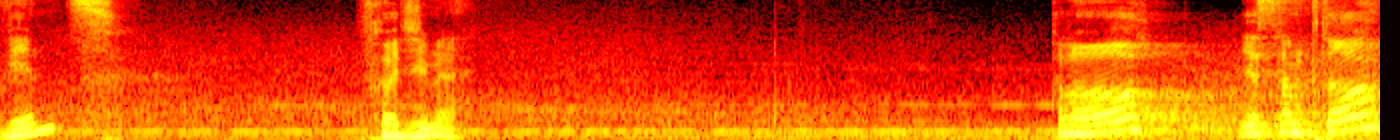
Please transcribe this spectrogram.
Więc wchodzimy. Halo? Jest tam kto?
